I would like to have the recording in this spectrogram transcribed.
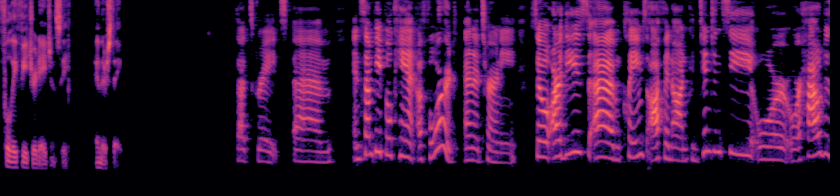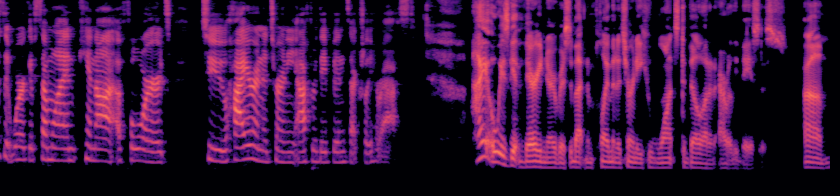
fully featured agency in their state. That's great. Um, and some people can't afford an attorney. So are these um, claims often on contingency or or how does it work if someone cannot afford to hire an attorney after they've been sexually harassed? I always get very nervous about an employment attorney who wants to bill on an hourly basis. Um,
